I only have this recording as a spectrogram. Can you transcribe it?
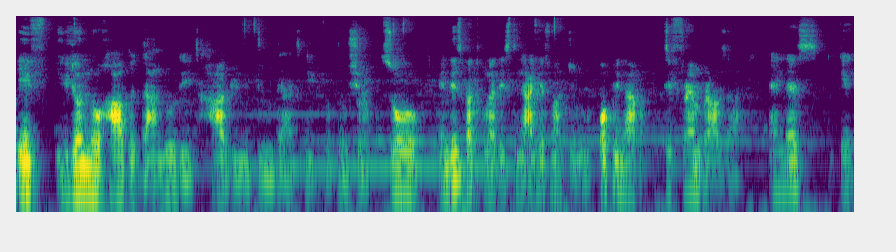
if you don't know how to download it how do you do that in photoshop? So in this particular listing i just want to open up different browser and let's get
